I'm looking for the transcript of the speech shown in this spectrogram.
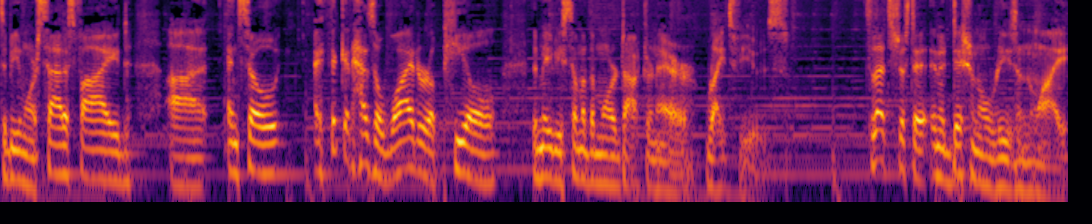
to be more satisfied. Uh, and so I think it has a wider appeal than maybe some of the more doctrinaire rights views. So that's just a, an additional reason why.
